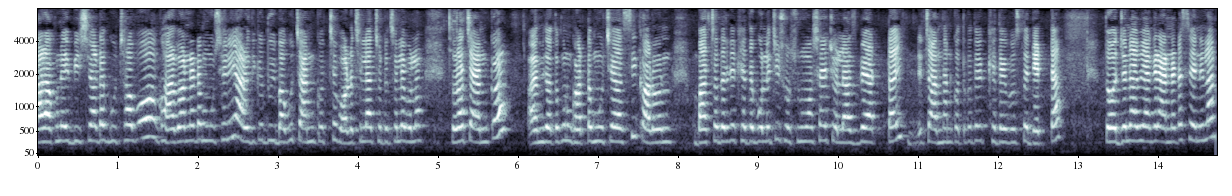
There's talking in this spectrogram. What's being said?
আর এখন এই বিছানাটা গুছাবো, ঘর বান্নাটা মুছে নিই। আর ওইদিকে দুই বাবু চান করছে, বড় ছেলে আর ছোটো ছেলে বললাম তোরা চান কর আমি ততক্ষণ ঘরটা মুছে আসি। কারণ বাচ্চাদেরকে খেতে বলেছি, শ্বশুরমশাই চলে আসবে একটাই, চান ধান করতে করতে খেতে বসতে ডেটটা তো ওর জন্য আমি আগে রান্নাটা সেরে নিলাম।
